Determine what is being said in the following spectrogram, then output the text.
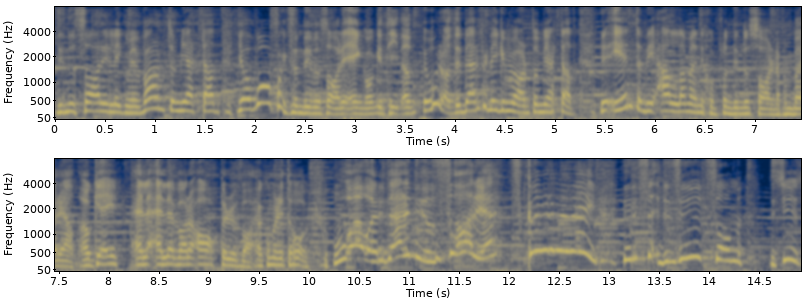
Dinosaurier ligger mig varmt om hjärtat. Jag var faktiskt en dinosaurie en gång i tiden. Jo då, det är därför det ligger mig varmt om hjärtat. Det är inte vi alla människor från dinosaurierna från början? Okej? Eller, eller var det apor vi var? Jag kommer inte ihåg. Wow, är det där en dinosaurie? Skojar du med mig? Det, det, det ser ut som... Det ser ut,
